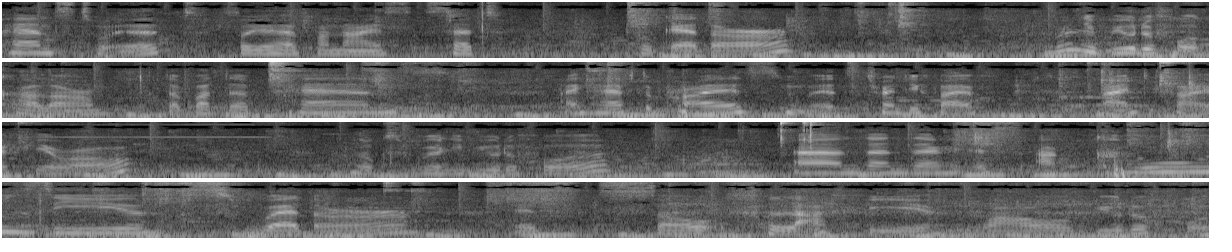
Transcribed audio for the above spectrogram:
pants to it. So you have a nice set together. Really beautiful color. The, but the pants I have the price it's 25.95 euro. Looks really beautiful. And then there is a cozy sweater. It's so fluffy. Wow beautiful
